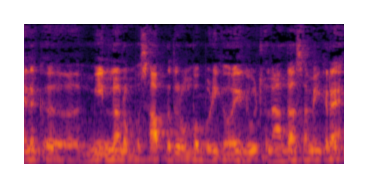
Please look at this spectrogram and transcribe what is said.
எனக்கு மீன்லாம் ரொம்ப சாப்பிட்றது ரொம்ப பிடிக்கும். எங்கள் வீட்டில் நான் தான் சமைக்கிறேன்.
